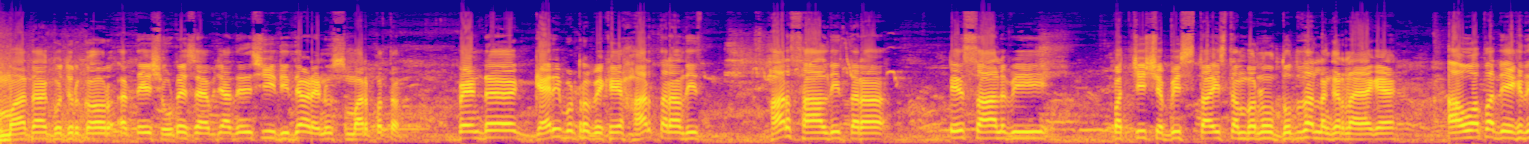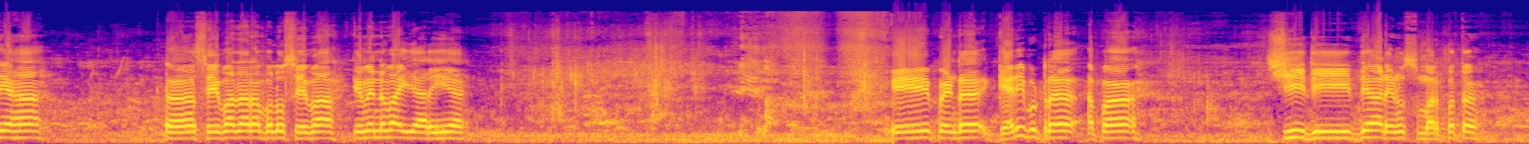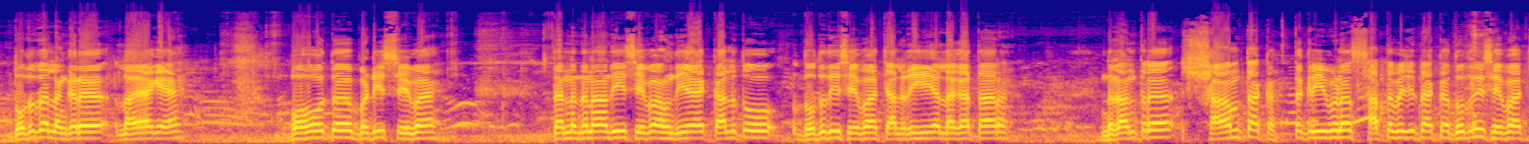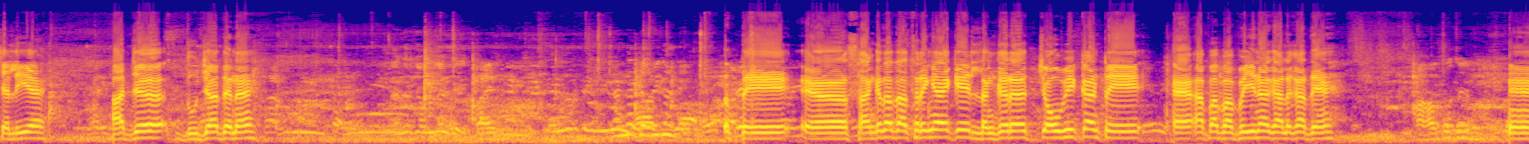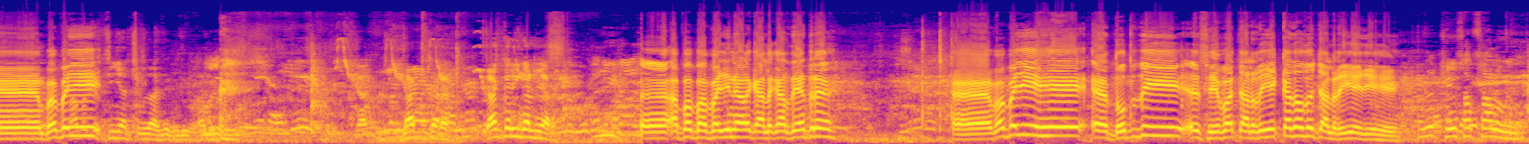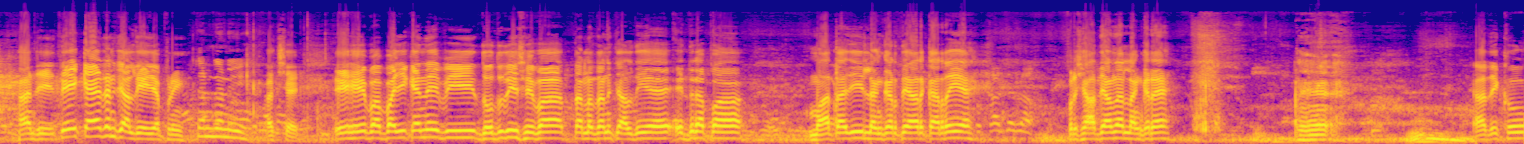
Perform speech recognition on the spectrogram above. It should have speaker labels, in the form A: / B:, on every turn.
A: ਮਾਤਾ ਗੁਜਰ ਕੌਰ ਅਤੇ ਛੋਟੇ ਸਾਹਿਬਜ਼ਾਦੇ ਦੇ ਸ਼ਹੀਦੀ ਦਿਹਾੜੇ ਨੂੰ ਸਮਰਪਿਤ ਪਿੰਡ ਗਹਿਰੀ ਬੁੱਟਰ ਵਿਖੇ ਹਰ ਤਰ੍ਹਾਂ ਦੀ, ਹਰ ਸਾਲ ਦੀ ਤਰ੍ਹਾਂ ਇਸ ਸਾਲ ਵੀ 25 26 27 ਸਤੰਬਰ ਨੂੰ ਦੁੱਧ ਦਾ ਲੰਗਰ ਲਾਇਆ ਗਿਆ ਆਓ ਆਪਾਂ ਦੇਖਦੇ ਹਾਂ ਸੇਵਾਦਾਰਾਂ ਵੱਲੋਂ ਸੇਵਾ ਕਿਵੇਂ ਨਿਭਾਈ ਜਾ ਰਹੀ ਹੈ। ਇਹ ਪਿੰਡ ਗਹਿਰੀ ਬੁੱਟਰ ਆਪਾਂ ਸ਼ਹੀਦੀ ਦਿਹਾੜੇ ਨੂੰ ਸਮਰਪਿਤ ਦੁੱਧ ਦਾ ਲੰਗਰ ਲਾਇਆ ਗਿਆ ਬਹੁਤ ਵੱਡੀ ਸੇਵਾ ਹੈ। ਤਿੰਨ ਦਿਨਾਂ ਦੀ ਸੇਵਾ ਹੁੰਦੀ ਹੈ। ਕੱਲ ਤੋਂ ਦੁੱਧ ਦੀ ਸੇਵਾ ਚੱਲ ਰਹੀ ਹੈ ਲਗਾਤਾਰ। ਨਿਰੰਤਰ ਸ਼ਾਮ ਤੱਕ, ਤਕਰੀਬਨ 7 ਵਜੇ ਤੱਕ ਦੁੱਧ ਦੀ ਸੇਵਾ ਚੱਲੀ ਹੈ। ਅੱਜ ਦੂਜਾ ਦਿਨ ਹੈ। ਤੇ ਅ, ਸੰਗਤਾਂ ਦੱਸ ਰਹੀਆਂ ਕਿ ਲੰਗਰ 24 ਘੰਟੇ ਅ, ਆਪਾਂ ਬਾਬਾ ਜੀ ਨਾਲ ਗੱਲ ਕਰਦੇ ਆਂ ਅ, ਬਾਬਾ ਜੀ।
B: ਕੀ ਯਾਰ ਤੂੰ ਦੱਸ ਦੇ ਕੁੜੀ ਜੱਗ ਕਰ ਜੱਗ ਕਰੀ ਗੱਲ ਯਾਰ।
A: ਅ, ਆਪਾਂ ਬਾਬਾ ਜੀ ਨਾਲ ਗੱਲ ਕਰਦੇ ਆਂ ਇੱਧਰ। ਬਾਬਾ ਜੀ ਇਹ ਅ, ਦੁੱਧ ਦੀ ਸੇਵਾ ਚੱਲ ਰਹੀ ਹੈ ਕਦੋਂ ਤੋਂ ਚੱਲ ਰਹੀ ਹੈ ਜੀ ਇਹ?
B: ਇਹ 6-7 ਸਾਲ ਹੋ ਗਏ।
A: ਹਾਂਜੀ ਤੇ ਇਹ ਕਿਹ ਦਿਨ ਚੱਲਦੀ ਹੈ ਜੀ ਆਪਣੀ?
B: ਤਿੰਨ ਦਿਨ ਜੀ।
A: ਅੱਛਾ ਜੀ। ਇਹ ਬਾਬਾ ਜੀ ਕਹਿੰਦੇ ਵੀ ਦੁੱਧ ਦੀ ਸੇਵਾ ਤਿੰਨ ਦਿਨ ਚੱਲਦੀ ਹੈ। ਇੱਧਰ ਆਪਾਂ ਮਾਤਾ ਜੀ ਲੰਗਰ ਤਿਆਰ ਕਰ ਰਹੇ ਹੈ। ਪ੍ਰਸ਼ਾਦਿਆਂ ਦਾ ਲੰਗਰ ਹੈ। ਆ ਦੇਖੋ।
